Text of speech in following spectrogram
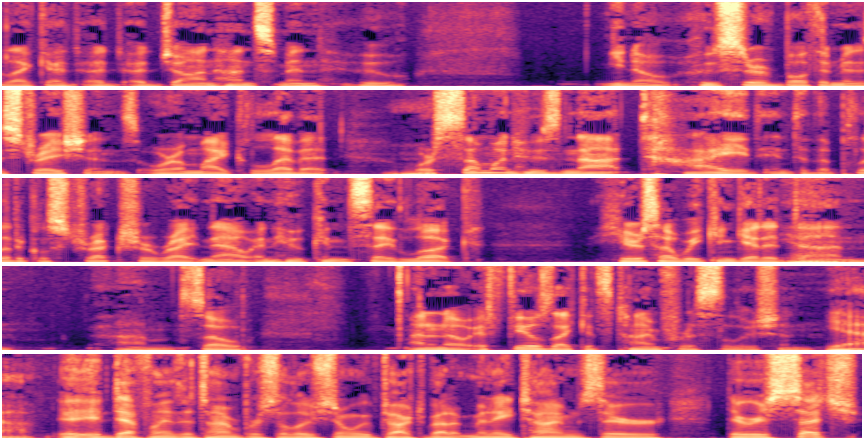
like a, a, a Jon Huntsman who, you know, who served both administrations, or a Mike Leavitt, Mm-hmm. or someone who's not tied into the political structure right now, and who can say, "Look, here's how we can get it Yeah. done." Um, so. I don't know. It feels like it's time for a solution. Yeah, it, it definitely is a time for a solution. We've talked about it many times. There, there is such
